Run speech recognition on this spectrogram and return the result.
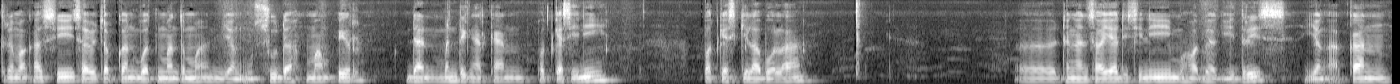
Terima kasih saya ucapkan buat teman-teman yang sudah mampir dan mendengarkan podcast ini, podcast Gila Bola. Eh, dengan saya di sini Muhammad Bahagi Idris yang akan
